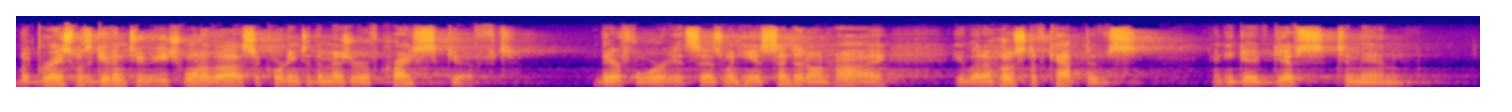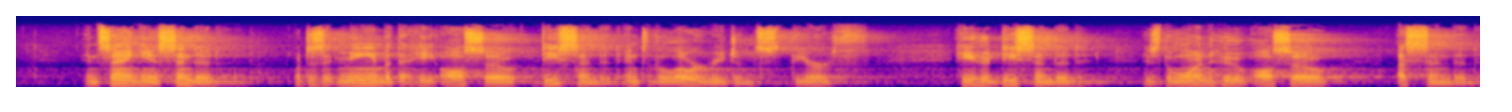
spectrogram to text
But grace was given to each one of us according to the measure of Christ's gift. Therefore, it says, When he ascended on high, he led a host of captives, and he gave gifts to men. In saying he ascended, what does it mean but that he also descended into the lower regions, the earth? He who descended is the one who also ascended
